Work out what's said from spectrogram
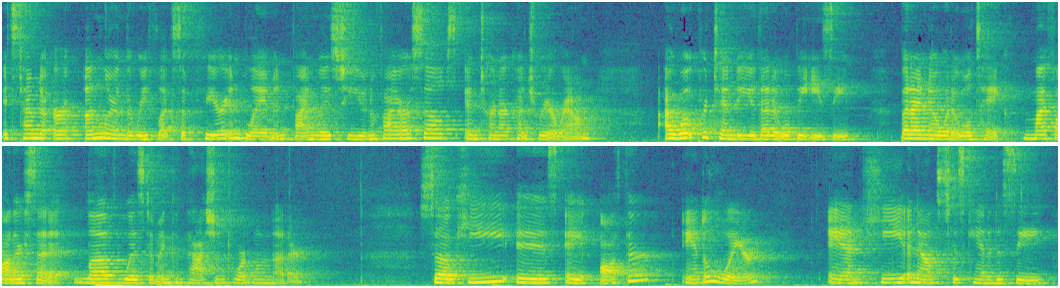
It's time to ear- unlearn the reflex of fear and blame and find ways to unify ourselves and turn our country around. I won't pretend to you that it will be easy, but I know what it will take. My father said it love, wisdom, and compassion toward one another. So he is a author and a lawyer, and he announced his candidacy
